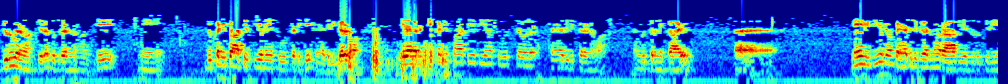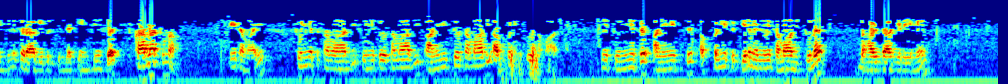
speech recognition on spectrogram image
දුරු වෙනවා කියලා බුදුරජාණන් වහන්සේ මේ දුක්ඛ නිපාතයේ තියෙන සූත්‍ර ටිකේ පැහැදිලි කරනවා. ඊළඟට දුක්ඛ නිපාතයේ තියෙන සූත්‍රවල පැහැදිලි කරනවා අංගුත්තර නිකායේ මේ විදිහටම පැහැදිලි කරනවා රාගය දුරු කිරීම පිණිස රාගය දුරු කිරීම පිණිස කාරණා තුනක්. ඒ තමයි ශුන්්‍යත සමාධි, ශුන්්‍යතෝ සමාධි, අනිමිත්තෝ සමාධි, අපනිත්තෝ සමාධි. මේ ශුන්්‍යත, අනිමිත්ත, අපනිත කියන මෙන්න මේ සමාධි තුන භාවිතා කිරීමෙන්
